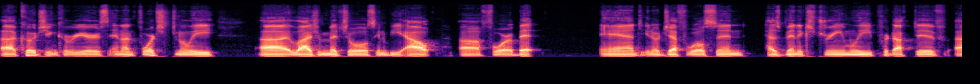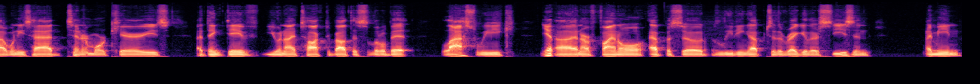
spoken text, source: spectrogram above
uh, coaching careers, and unfortunately, uh, Elijah Mitchell is going to be out uh, for a bit. And, you know, Jeff Wilson has been extremely productive uh, when he's had 10 or more carries. I think, Dave, you and I talked about this a little bit last week yep. uh, in our final episode leading up to the regular season. I mean,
